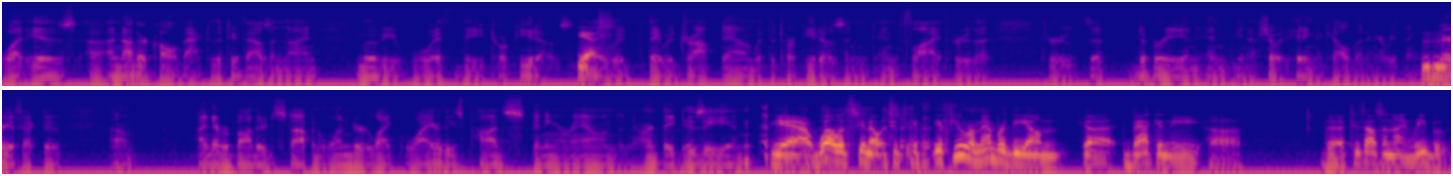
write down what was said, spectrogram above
what is uh, another callback to the 2009 movie with the torpedoes. Yes. They would they would drop down with the torpedoes and, and fly through the through the debris and, and you know show it hitting the Kelvin and everything. Very effective. Um, I never bothered to stop and wonder, like, why are these pods spinning around and aren't they dizzy? And yeah. Well, it's you know, it's just if, if you remember the um uh, back in the uh, the 2009 reboot,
